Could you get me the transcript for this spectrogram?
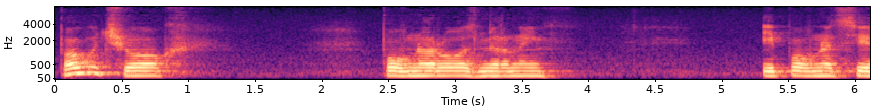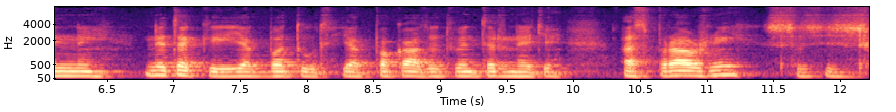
павучок, повнорозмірний і повноцінний, не такий, як батут, як показують в інтернеті, а справжній з, з,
